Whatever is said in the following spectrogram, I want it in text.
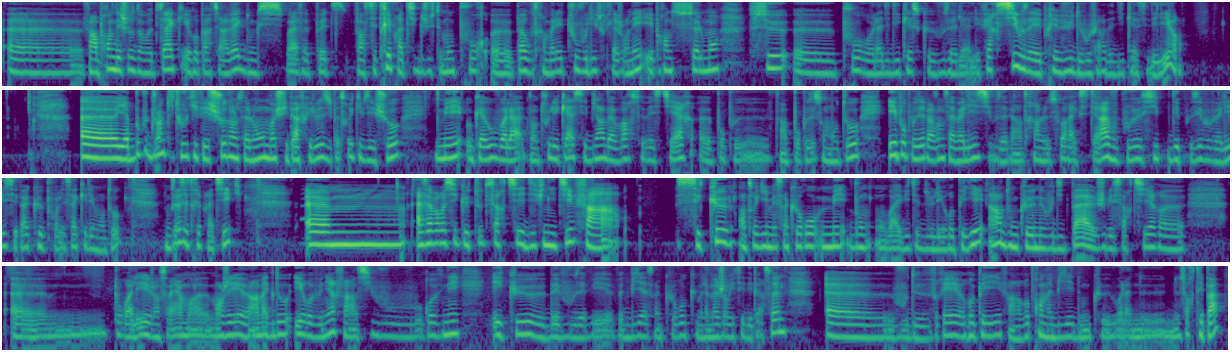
Enfin, prendre des choses dans votre sac et repartir avec. Donc voilà, ça peut être. Enfin, c'est très pratique justement pour pas vous trimballer tous vos livres toute la journée et prendre seulement ceux pour la dédicace que vous allez aller faire si vous avez prévu de vous faire dédicacer des livres. Euh, il y a beaucoup de gens qui trouvent qu'il fait chaud dans le salon. Moi, je suis hyper frileuse, j'ai pas trouvé qu'il faisait chaud. Mais au cas où, voilà, dans tous les cas, c'est bien d'avoir ce vestiaire euh, pour, poser son manteau et pour poser par exemple sa valise si vous avez un train le soir, etc. Vous pouvez aussi déposer vos valises, c'est pas que pour les sacs et les manteaux. Donc ça, c'est très pratique. Euh, à savoir aussi que toute sortie est définitive. Enfin, c'est que entre guillemets 5 euros, mais bon, on va éviter de les repayer. Hein, donc ne vous dites pas, je vais sortir euh, pour aller, j'en sais rien moi, manger un McDo et revenir. Enfin, si vous revenez et que ben, vous avez votre billet à 5 euros comme la majorité des personnes, euh, vous devrez repayer, enfin reprendre un billet, donc euh, voilà, ne, sortez pas.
